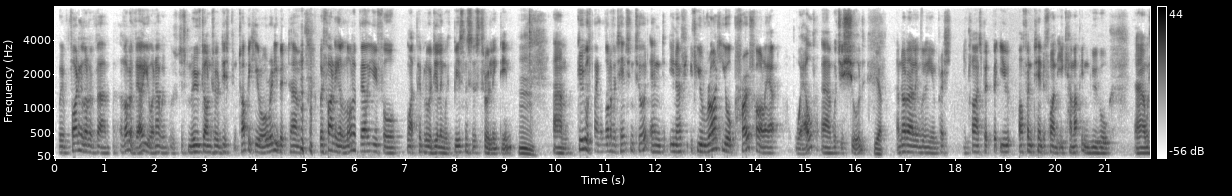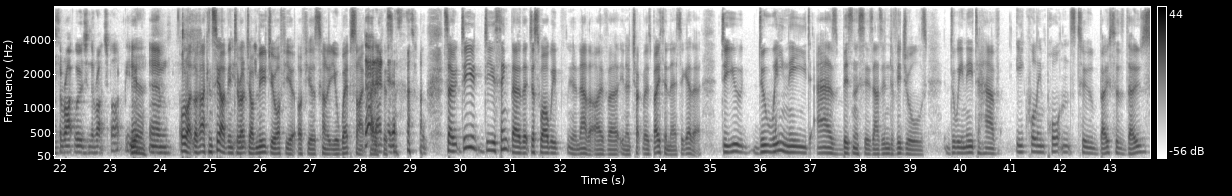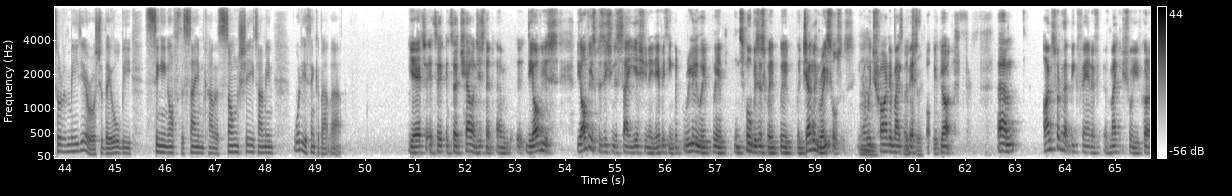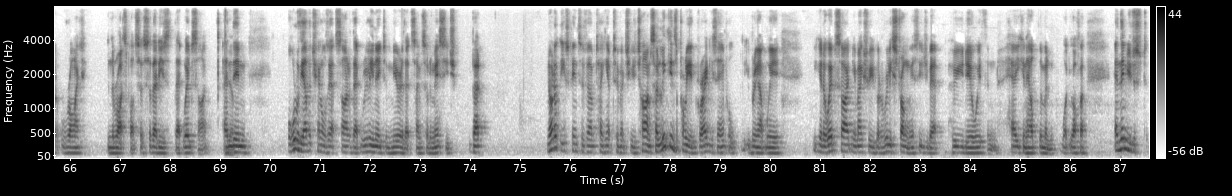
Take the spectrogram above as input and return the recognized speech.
we're finding a lot of um, a lot of value. I know we've just moved on to a different topic here already, but um, we're finding a lot of value for like people who are dealing with businesses through LinkedIn. Mm. Um, Google's paying a lot of attention to it, and you know if, if you write your profile out well, uh, which you should, yep. Not only will you impress your clients, but but you often tend to find that you come up in Google uh, with the right words in the right spot. You know? Yeah. Um, All right. Look, I can see I've interrupted you. I've moved you off your off your kind of your website no, focus. No, no, so, do you do you think though that just while we you know now that I've uh, you know chucked those both in there together, do you do we need as businesses as individuals do we need to have equal importance to both of those sort of media, or should they all be singing off the same kind of song sheet? I mean, what do you think about that? Yeah, it's it's a it's a challenge, isn't it? Um, the obvious the obvious position to say yes, you need everything, but really we're, we're in small business we're, we're, we're juggling resources. You know, mm, we're trying to make so the best true. of what we've got. Um, I'm sort of that big fan of, of making sure you've got it right in the right spot. So so that is that website, and yep. then all of the other channels outside of that really need to mirror that same sort of message, but not at the expense of um, taking up too much of your time. So LinkedIn's probably a great example that you bring up where you get a website and you make sure you've got a really strong message about who you deal with and how you can help them and what you offer. And then you just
